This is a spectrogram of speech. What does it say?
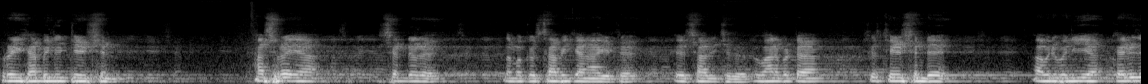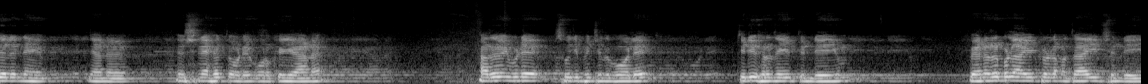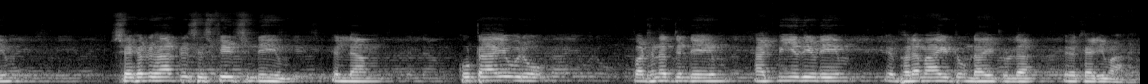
റീഹാബിലിറ്റേഷൻ ആശ്രയ സെന്റർ നമുക്ക് സ്ഥാപിക്കാനായിട്ട് സാധിച്ചത്. ബഹുമാനപ്പെട്ട സിസ്റ്റേഴ്സിന്റെ ആ ഒരു വലിയ കരുതലിനെ ഞാൻ സ്നേഹത്തോടെ ഓർക്കുകയാണ്. അത് ഇവിടെ സൂചിപ്പിച്ചതുപോലെ തിരുഹൃദയത്തിന്റെയും വെനറബിളായിട്ടുള്ള മതായിസിന്റെയും ഹാർട്ട് സിസ്റ്റേഴ്സിന്റെയും എല്ലാം കൂട്ടായ ഒരു പഠനത്തിന്റെയും ആത്മീയതയുടെയും ഫലമായിട്ടുണ്ടായിട്ടുള്ള കാര്യമാണ്.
